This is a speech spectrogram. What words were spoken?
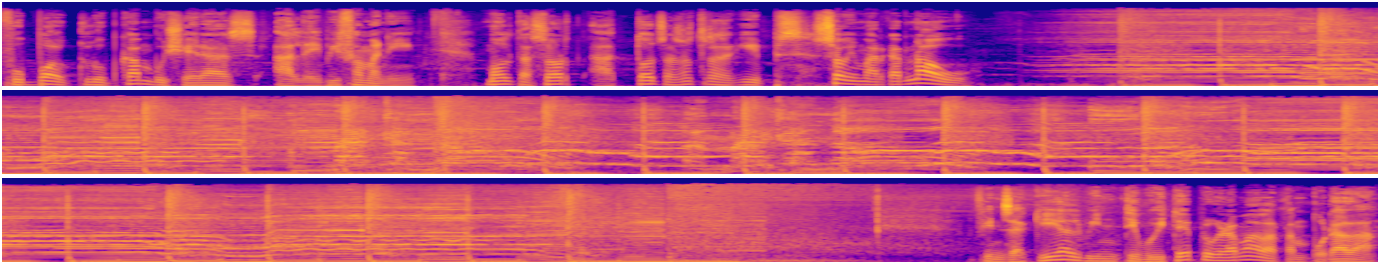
Futbol Club Can Buixeres a l'Evi femení. Molta sort a tots els nostres equips. Som-hi Mercat Nou! Fins aquí el 28è programa de la temporada.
